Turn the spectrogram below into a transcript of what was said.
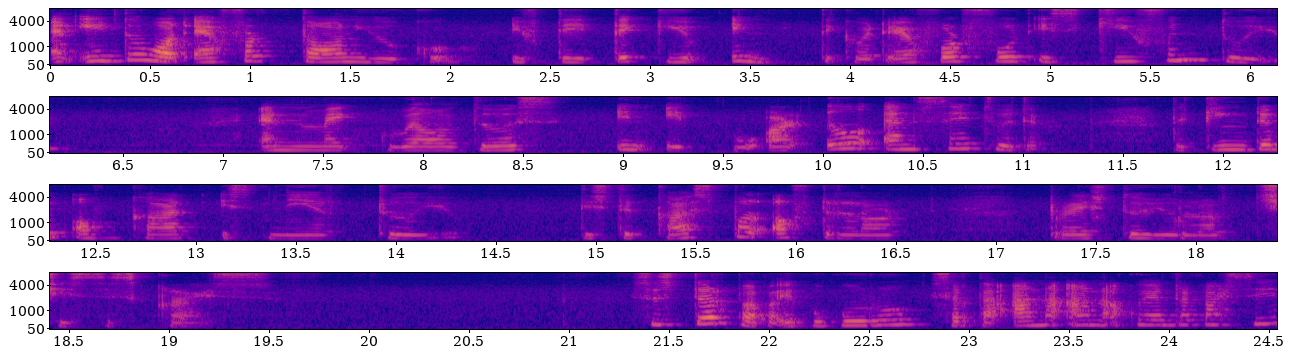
And into whatever town you go, if they take you in, take whatever food is given to you, and make well those in it who are ill, and say to them, the kingdom of God is near to you. This is the gospel of the Lord. Praise to you, Lord Jesus Christ. Suster, Bapak Ibu Guru, serta anak-anakku yang terkasih,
